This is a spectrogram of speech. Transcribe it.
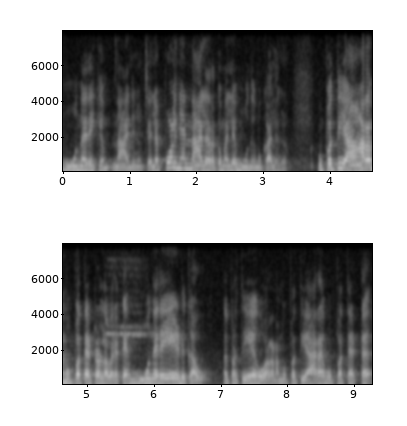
മൂന്നരയ്ക്കും നാലിനും. ചിലപ്പോൾ ഞാൻ നാലിറക്കും അല്ലെങ്കിൽ മൂന്നേ മുക്കാലൊക്കെ. മുപ്പത്തി ആറ് മുപ്പത്തെട്ടുള്ളവരൊക്കെ മൂന്നരയെ എടുക്കാവൂ. അത് പ്രത്യേകം ഓർക്കണം. മുപ്പത്തിയാറ് മുപ്പത്തെട്ട്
